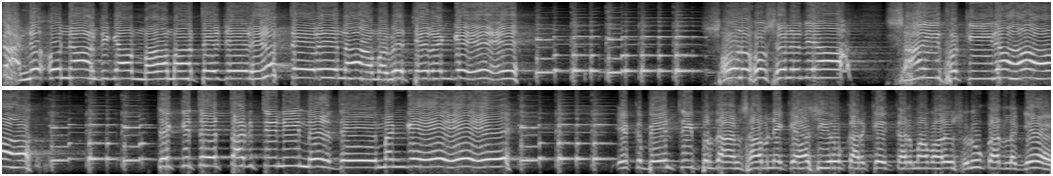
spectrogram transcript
ਧੰਨ ਉਹਨਾਂ ਦੀਆਂ ਮਾਵਾਂ ਤੇ ਜਿਹੜੇ ਤੇਰੇ ਨਾਮ ਵਿੱਚ ਰੰਗੇ। ਸੁਣ ਹੁਸਨ ਦਿਆ ਸਾਈ ਫਕੀਰਾ, ਤੇ ਕਿਤੇ ਤਖਤ ਨਹੀਂ ਮਿਲਦੇ ਮੰਗੇ। ਇੱਕ ਬੇਨਤੀ ਪ੍ਰਧਾਨ ਸਾਹਿਬ ਨੇ ਕਿਹਾ ਸੀ, ਉਹ ਕਰਕੇ ਕਰਮਾਂ ਵਾਲੇ ਸ਼ੁਰੂ ਕਰ ਲੱਗਿਆ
